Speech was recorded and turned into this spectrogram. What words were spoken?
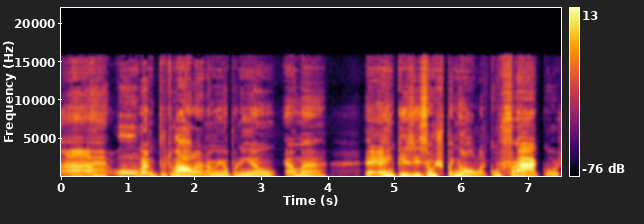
Ah, o Banco de Portugal, na minha opinião, é uma a Inquisição Espanhola com os fracos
